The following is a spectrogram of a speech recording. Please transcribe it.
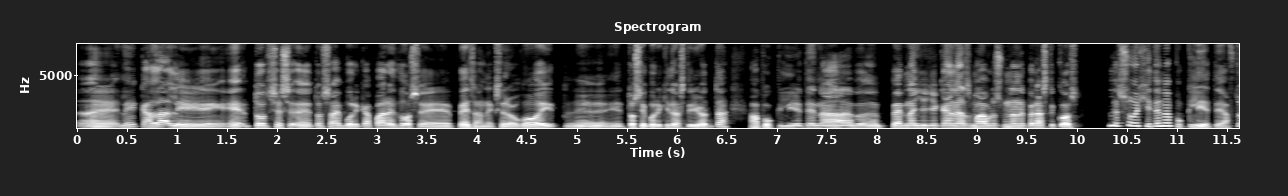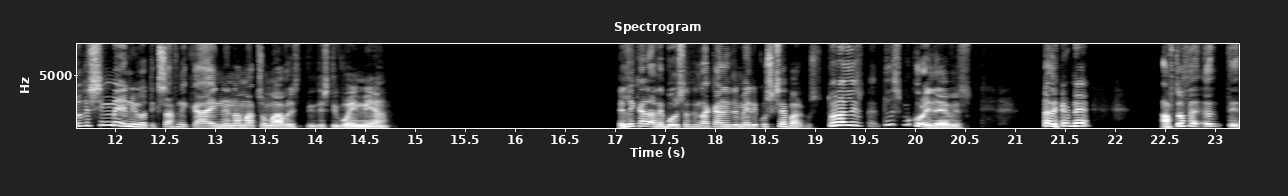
Ε, λέει καλά λέει ε, τόσα, τόσα εμπορικά πάρε δώσε παίζανε ξέρω εγώ ε, ε, τόσα εμπορική δραστηριότητα αποκλείεται να ε, πέρναγε και κανένας μαύρος που να είναι περαστικός Λε, όχι, δεν αποκλείεται. Αυτό δεν σημαίνει ότι ξαφνικά είναι ένα μάτσο μαύρη στη, στη βοημία. Ε, λέει, καλά, δεν μπορούσατε να κάνετε μερικού ξέμπαρκου. Τώρα λε, λες, με κοροϊδεύει. Δηλαδή, ναι, αυτό θα, ε, ε,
